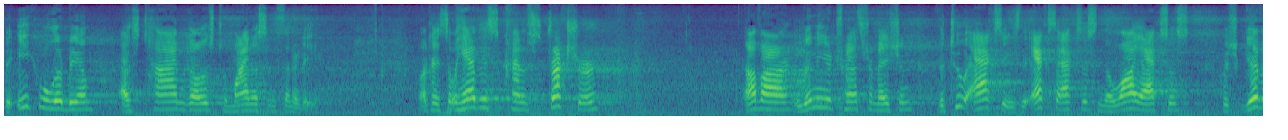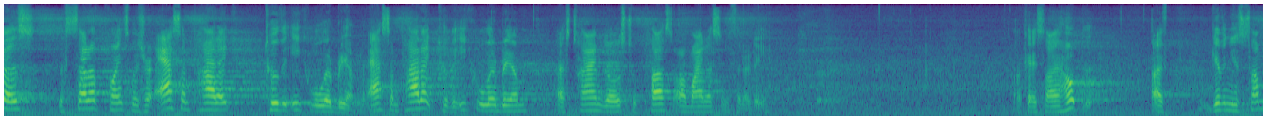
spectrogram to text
the equilibrium as time goes to minus infinity. Okay, so we have this kind of structure of our linear transformation, the two axes, the x-axis and the y-axis, which give us the set of points which are asymptotic to the equilibrium, asymptotic to the equilibrium as time goes to plus or minus infinity. Okay, so I hope I've given you some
